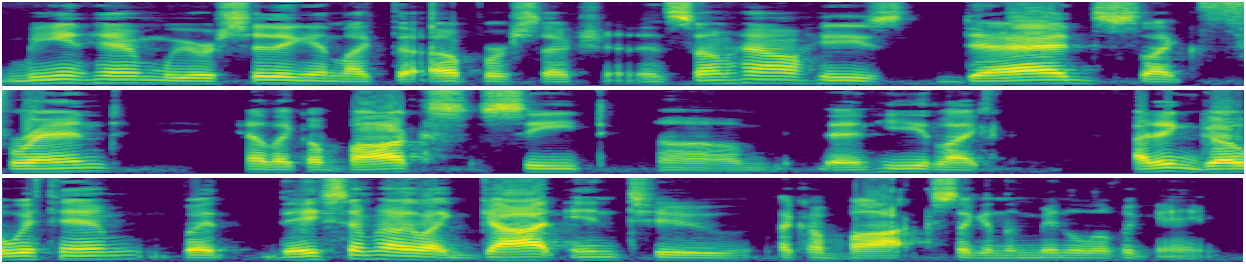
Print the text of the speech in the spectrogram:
me and him, we were sitting in like the upper section, and somehow his dad's like friend had like a box seat. Um, and he like, I didn't go with him, but they somehow like got into like a box, like in the middle of a game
